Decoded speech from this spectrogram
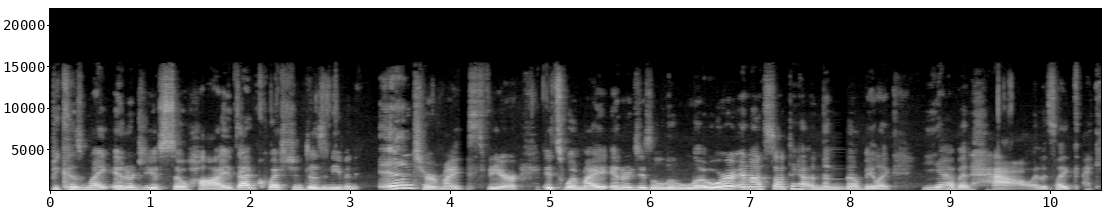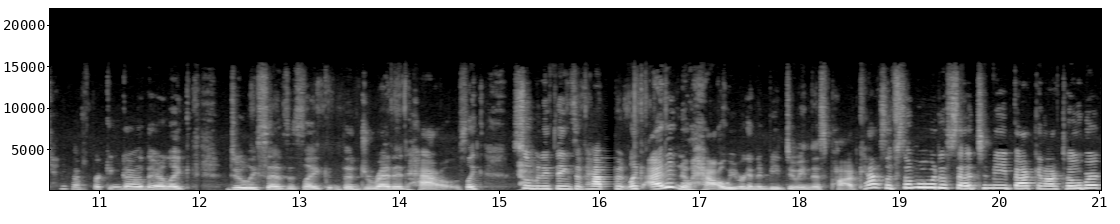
Because my energy is so high, that question doesn't even enter my sphere. It's when my energy is a little lower and I start to have, and then they'll be like, yeah, but how? And it's like, I can't even freaking go there. Like Julie says, it's like the dreaded hows. Like so many things have happened. Like I didn't know how we were going to be doing this podcast. If someone would have said to me back in October,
